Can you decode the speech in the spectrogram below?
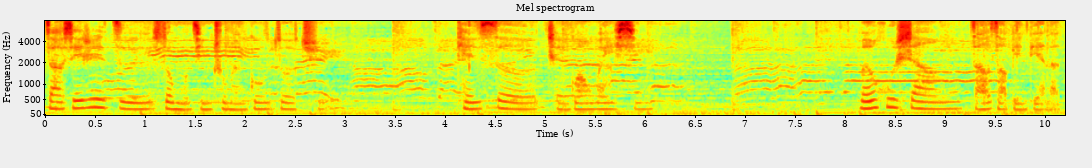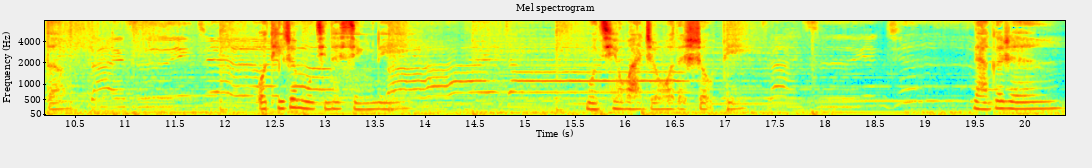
早些日子送母亲出门工作去，天色晨光微曦，门户上早早便点了灯。我提着母亲的行李，母亲挽着我的手臂，两个人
